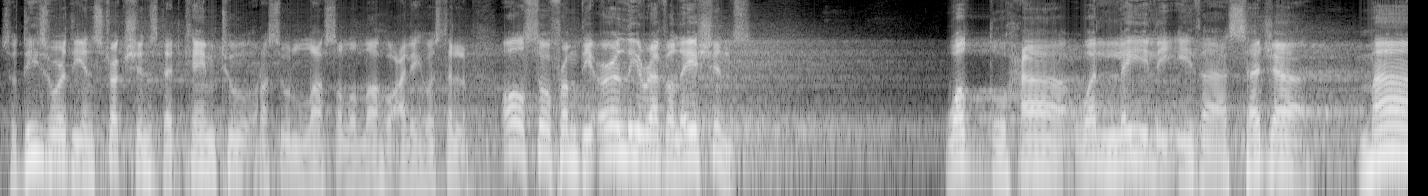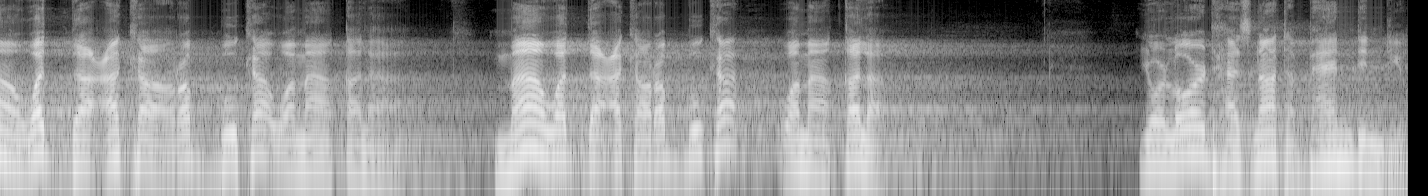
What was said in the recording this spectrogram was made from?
So these were the instructions that came to Rasulullah sallallahu alaihi wasallam. Also from the early revelations, وَالضُّحَى وَاللَّيْلِ إِذَا سَجَى ما ودعك ربك وما قلى ما ودعك ربك وما قلى Your Lord has not abandoned you.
